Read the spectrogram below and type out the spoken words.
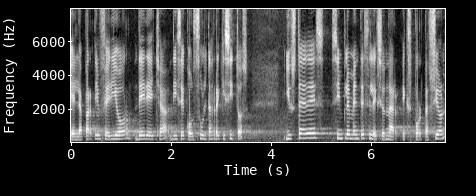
En la parte inferior derecha dice consultas requisitos y ustedes simplemente seleccionar exportación,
